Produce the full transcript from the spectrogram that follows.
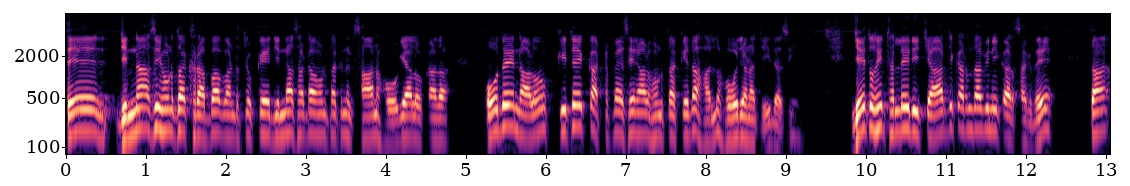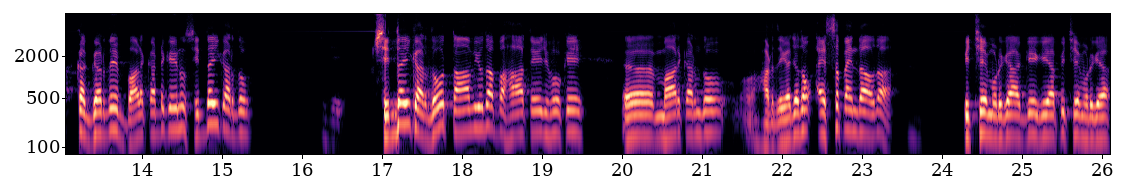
ਤੇ ਜਿੰਨਾ ਅਸੀਂ ਹੁਣ ਤੱਕ ਖਰਾਬਾ ਵੰਡ ਚੁੱਕੇ, ਜਿੰਨਾ ਸਾਡਾ ਹੁਣ ਤੱਕ ਨੁਕਸਾਨ ਹੋ ਗਿਆ ਲੋਕਾਂ ਦਾ, ਉਹਦੇ ਨਾਲੋਂ ਕਿਤੇ ਘੱਟ ਪੈਸੇ ਨਾਲ ਹੁਣ ਤੱਕ ਇਹਦਾ ਹੱਲ ਹੋ ਜਾਣਾ ਚਾਹੀਦਾ ਸੀ। ਜੇ ਤੁਸੀਂ ਥੱਲੇ ਰੀਚਾਰਜ ਕਰਨ ਦਾ ਵੀ ਨਹੀਂ ਕਰ ਸਕਦੇ, ਤਾਂ ਘੱਗਰ ਦੇ ਬਲ ਕੱਢ ਕੇ ਇਹਨੂੰ ਸਿੱਧਾ ਹੀ ਕਰ ਦਿਓ। ਜੀ। ਸਿੱਧਾ ਹੀ ਕਰ ਦਿਓ ਤਾਂ ਵੀ ਉਹਦਾ ਬਹਾ ਤੇਜ਼ ਹੋ ਕੇ ਮਾਰ ਕਰਨ ਤੋਂ ਹਟ ਜਾਏਗਾ। ਜਦੋਂ ਐਸ ਪੈਂਦਾ ਉਹਦਾ ਪਿੱਛੇ ਮੁੜ ਗਿਆ ਅੱਗੇ ਗਿਆ ਪਿੱਛੇ ਮੁੜ ਗਿਆ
